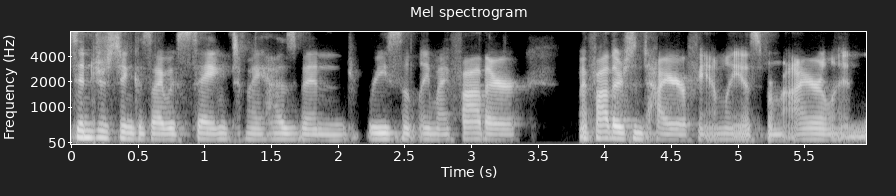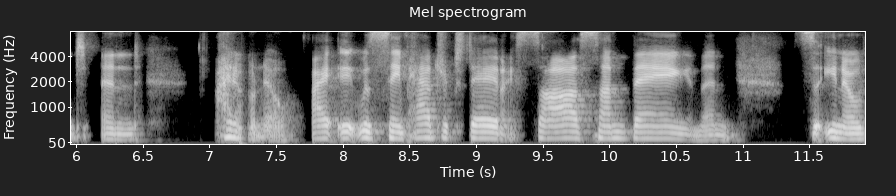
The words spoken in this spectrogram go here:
it's interesting because I was saying to my husband recently, my father, my father's entire family is from Ireland and I don't know. I it was St. Patrick's Day and I saw something and then so, you know,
